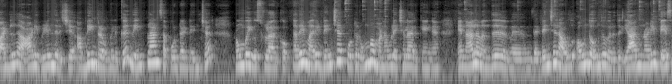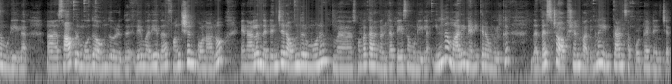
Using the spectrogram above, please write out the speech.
பல்லு ஆடி விழுந்துருச்சு அப்படின்றவங்களுக்கு இந்த இம்ப்ளான்ட் சப்போர்ட்டட் டென்ச்சர் ரொம்ப யூஸ்ஃபுல்லாக இருக்கும். அதே மாதிரி டென்ச்சர் போட்டு ரொம்ப மன உளைச்சலாக இருக்கேங்க. என்னால் வந்து இந்த டெஞ்சர் அவு அவுந்து அவுந்து வருது. யார் முன்னாடியும் பேச முடியல. சாப்பிடும்போது அவுந்து வருது. இதே மாதிரி ஏதாவது ஃபங்க்ஷன் போனாலும் என்னால் இந்த டெஞ்சர் அவுந்துருமோன்னு சொந்தக்காரங்கள்கிட்ட சொந்தக்காரங்கள்ட்ட பேச முடியல. இந்த மாதிரி நினைக்கிறவங்களுக்கு த பெஸ்ட் ஆப்ஷன் பார்த்தீங்கன்னா implant supported denture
